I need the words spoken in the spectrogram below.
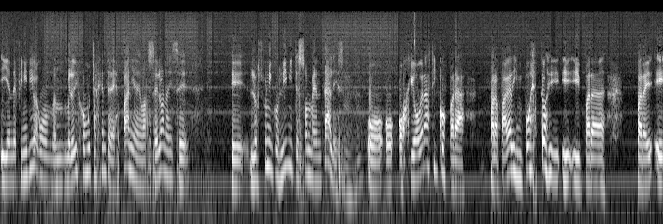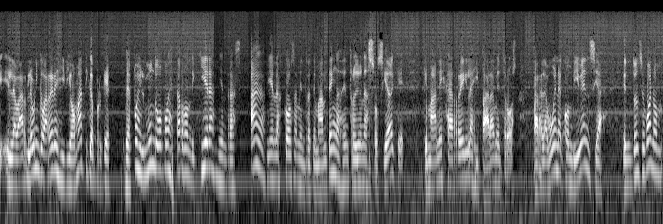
y en definitiva, como me lo dijo mucha gente de España, de Barcelona, dice, eh, los únicos límites son mentales o, o, geográficos para, para pagar impuestos y, y, para, para eh, la, la única barrera es idiomática porque después el mundo vos podés estar donde quieras mientras hagas bien las cosas, mientras te mantengas dentro de una sociedad que, que maneja reglas y parámetros para la buena convivencia. Entonces, bueno,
